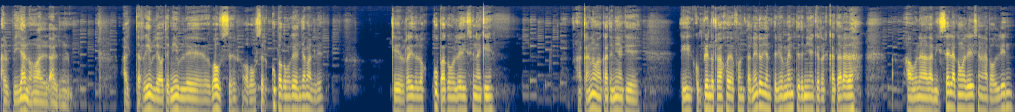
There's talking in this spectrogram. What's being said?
al villano, al, al, terrible o temible Bowser, o Bowser Koopa como quieren llamarle, que el rey de los Koopa como le dicen aquí. Acá no, acá tenía que, ir cumpliendo trabajo de fontanero y anteriormente tenía que rescatar a, la, a una damisela, como le dicen a la Pauline,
